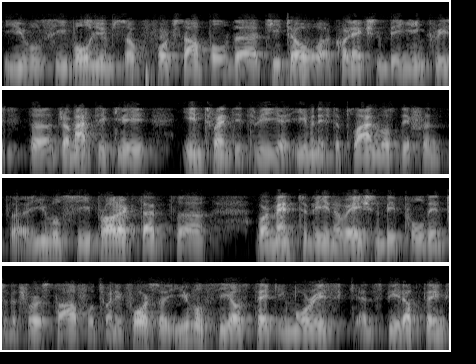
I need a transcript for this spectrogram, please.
You will see volumes of, for example, the T-toe collection being increased uh, dramatically in 2023, even if the plan was different. Uh, you will see products that uh, were meant to be innovation be pulled into the first half of 2024. You will see us taking more risk and speed up things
